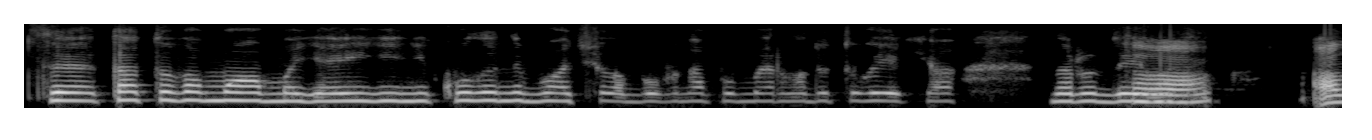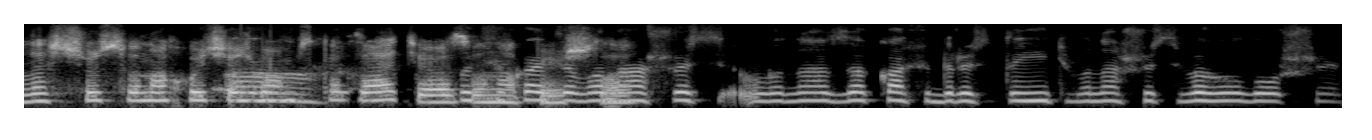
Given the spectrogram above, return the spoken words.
Це татова мама, я її ніколи не бачила, бо вона померла до того, як я народилась. Так. Але щось вона хоче ж вам А, сказати, раз вона Почекайте, прийшла. вона щось, вона за кафедрою стоїть, вона щось виголошує.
